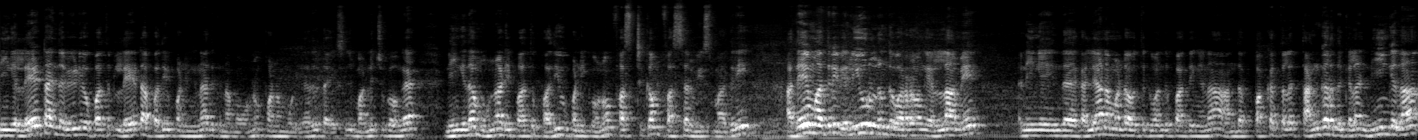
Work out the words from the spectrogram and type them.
நீங்கள் லேட்டாக இந்த வீடியோ பார்த்துட்டு லேட்டாக பதிவு பண்ணிங்கன்னா அதுக்கு நம்ம ஒன்றும் பண்ண முடியாது. தயவு செஞ்சு மன்னிச்சுக்கோங்க. நீங்கள் தான் முன்னாடி பார்த்து பதிவு பண்ணிக்கணும். ஃபஸ்ட் கம் ஃபஸ்ட் சர்வீஸ் மாதிரி. அதே மாதிரி வெளியூர்லேருந்து வர்றவங்க எல்லாமே நீங்கள் இந்த கல்யாண மண்டபத்துக்கு வந்து பார்த்தீங்கன்னா அந்த பக்கத்தில் தங்கறதுக்கெல்லாம் நீங்கள் தான்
